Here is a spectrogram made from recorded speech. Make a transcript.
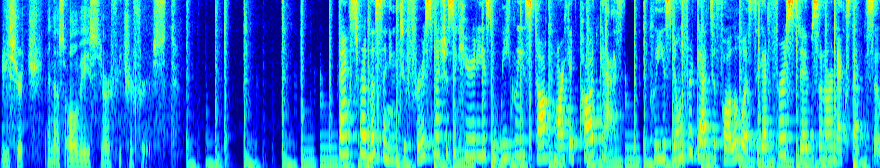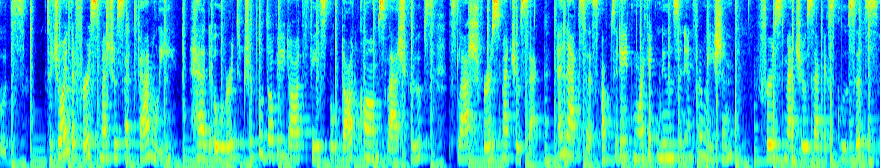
Research, and as always, your future first. Thanks for listening to First Metro Securities weekly stock market podcast. Please don't forget to follow us to get first dibs on our next episodes. To join the First Metrosec family, head over to www.facebook.com slash groups slash First Metrosec and access up-to-date market news and information, First Metrosec exclusives,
